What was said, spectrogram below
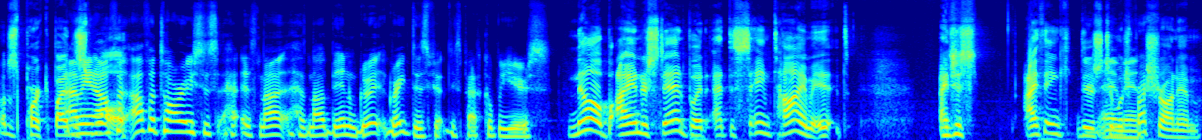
I'll just park by this I mean, wall. Alpha AlphaTauri is just not has not been great great this these past couple years. No, but I understand, but at the same time, it. I just, I think there's too Yeah, much man. pressure on him.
